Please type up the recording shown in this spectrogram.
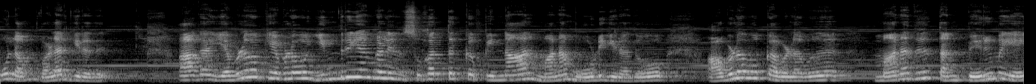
மூலம் வளர்கிறது. ஆக எவ்வளவுக்கு எவ்வளோ இந்திரியங்களின் சுகத்துக்கு பின்னால் மனம் ஓடுகிறதோ அவ்வளவுக்கு அவ்வளவு மனது தன் பெருமையை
